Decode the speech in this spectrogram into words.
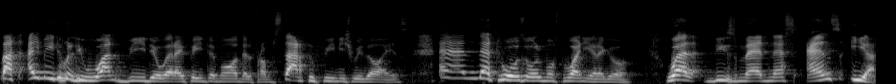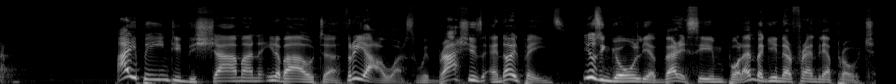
But I made only one video where I paint a model from start to finish with oils, and that was almost one year ago. Well, this madness ends here. I painted the shaman in about uh, 3 hours with brushes and oil paints, using only a very simple and beginner-friendly approach.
